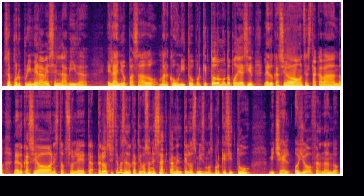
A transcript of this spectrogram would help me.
O sea, por primera vez en la vida, el año pasado marcó un hito, porque todo el mundo podía decir, la educación se está acabando, la educación está obsoleta, pero los sistemas educativos son exactamente los mismos, porque si tú, Michelle, o yo, Fernando,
